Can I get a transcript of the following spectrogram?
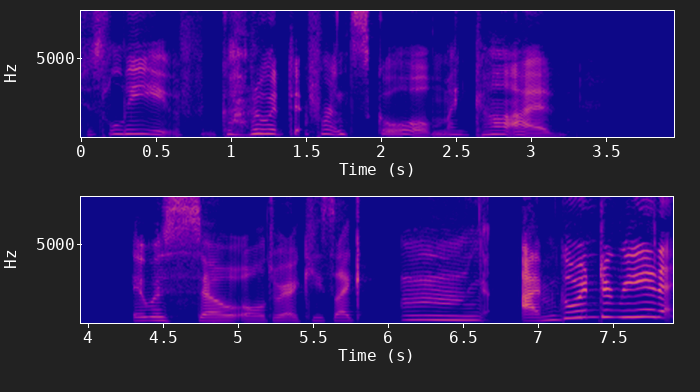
just leave. Go to a different school. My God. It was so old Rick. He's like, mm, I'm going to read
